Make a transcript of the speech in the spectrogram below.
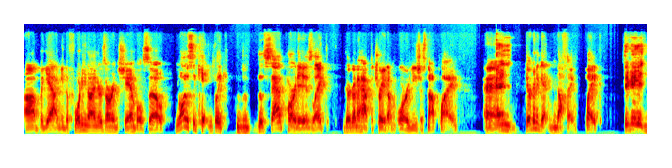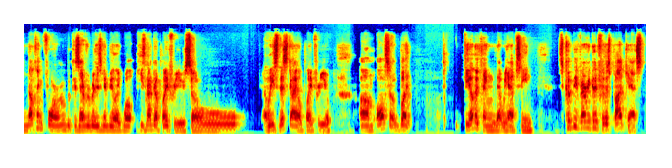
Uh, but yeah, I mean the 49ers are in shambles, so you honestly can't like the, the sad part is like they're gonna have to trade him or he's just not playing. And, and they're gonna get nothing. Like they're gonna get nothing for him because everybody's gonna be like, "Well, he's not gonna play for you, so at least this guy will play for you." Um, also, but the other thing that we have seen this could be very good for this podcast,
